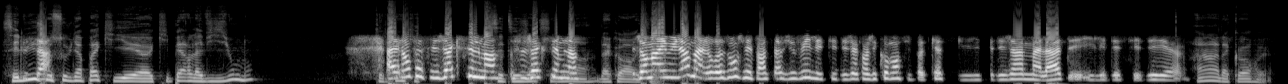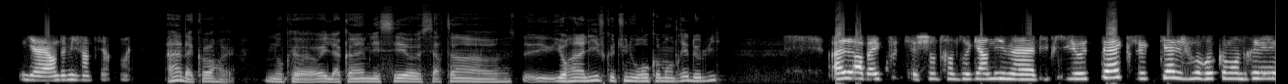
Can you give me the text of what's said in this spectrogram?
C'est lui, je me souviens pas, qui est euh, qui perd la vision, non? Ah non, ça c'est Jacques Selmin. C'est Jacques, Selmin. D'accord. Jean-Marie Muller, malheureusement, je l'ai pas interviewé. Il était déjà quand j'ai commencé le podcast, il était déjà malade et il est décédé. Euh, ah d'accord. Il y a en 2021. Ah d'accord. Ouais. Donc euh, il a quand même laissé euh, certains... Euh, il y aurait un livre que tu nous recommanderais de lui? Alors, bah écoute, je suis en train de regarder ma bibliothèque. Lequel je vous recommanderais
